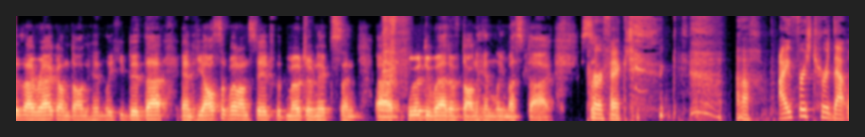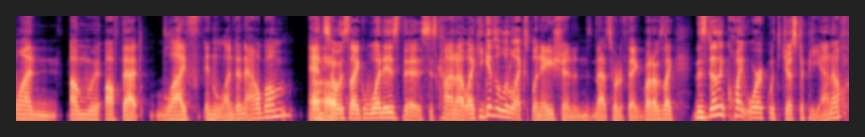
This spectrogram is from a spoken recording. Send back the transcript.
as I rag on Don Henley, he did that, and he also went on stage with Mojo Nixon uh, to do a duet of Don Henley Must Die. So- perfect. uh, I first heard that one um off that Live in London album. And so Uh-huh. I was like, what is this? It's kind of like he gives a little explanation and that sort of thing. But I was like, this doesn't quite work with just a piano.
